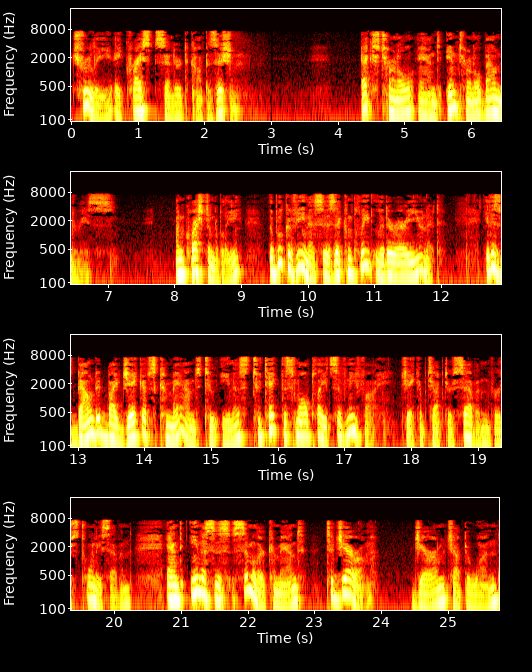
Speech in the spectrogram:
truly a Christ-centered composition. External and internal boundaries. Unquestionably, the Book of Enos is a complete literary unit. It is bounded by Jacob's command to Enos to take the small plates of Nephi, Jacob chapter 7, verse 27, and Enos's similar command to Jerem, Jarom chapter 1,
